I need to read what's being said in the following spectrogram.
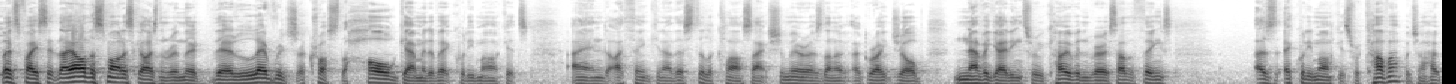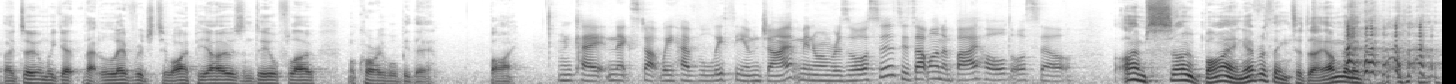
let's face it, they are the smartest guys in the room. They're, they're leveraged across the whole gamut of equity markets. And I think you know they're still a class act. Shemara has done a, a great job navigating through COVID and various other things as equity markets recover, which I hope they do, and we get that leverage to IPOs and deal flow, Macquarie will be there. Buy. Okay, next up we have Lithium Giant Mineral Resources. Is that one a buy, hold, or sell? I'm so buying everything today. I'm going to.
